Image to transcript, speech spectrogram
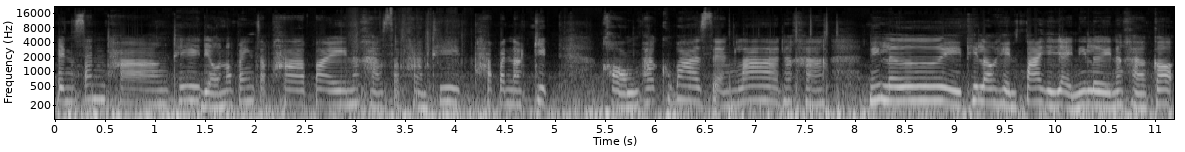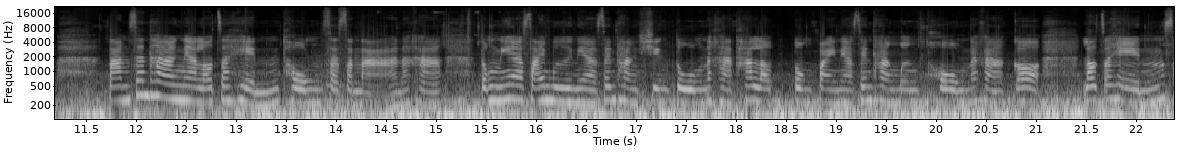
เป็นเส้นทางที่เดี๋ยวน้องแป้งจะพาไปนะคะ สถานที่ทาปนกิจ ของพระครูบาแสงล่านะคะ นี่เลยที่เราเห็นป้ายใหญ่ ๆ นี่เลยนะคะ ก็ตามเส้นทางเนี่ยเราจะเห็นธงศาสนานะคะ ตรงนี้ซ้ายมือเนี่ยเส้นทางเชียงตุงนะคะ ถ้าเราตรงไปเนี่ยเส้นทางเมืองพงนะคะ ก็เราจะเห็นส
